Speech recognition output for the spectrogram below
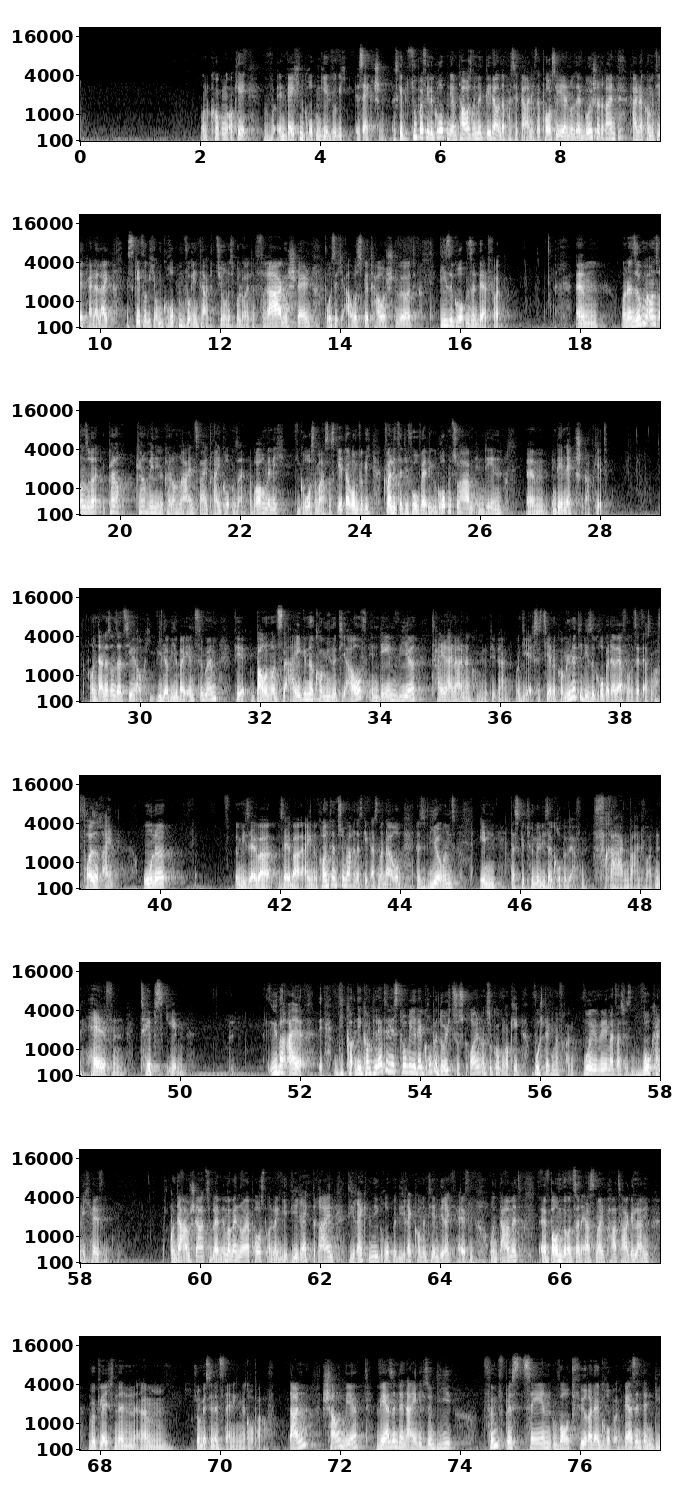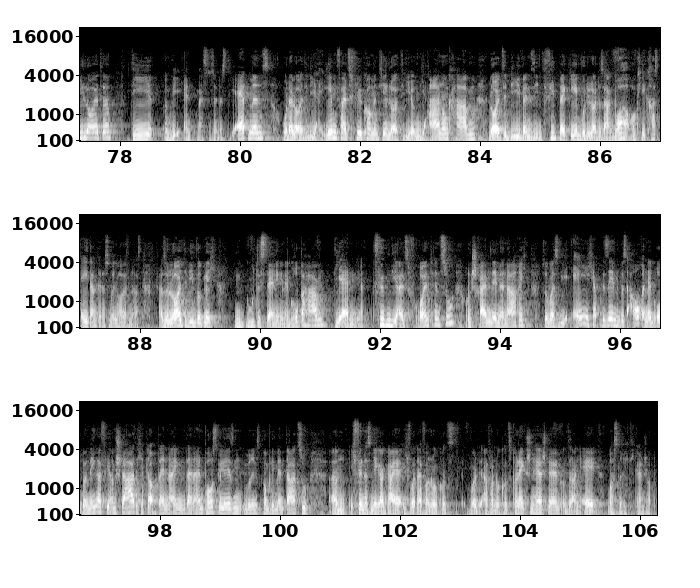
Und gucken, okay, in welchen Gruppen geht wirklich ist Action. Es gibt super viele Gruppen, die haben tausende Mitglieder und da passiert gar nichts. Da postet jeder nur sein Bullshit rein, keiner kommentiert, keiner liked. Es geht wirklich um Gruppen, wo Interaktion ist, wo Leute Fragen stellen, wo sich ausgetauscht wird. Diese Gruppen sind wertvoll. Ähm, und dann suchen wir uns unsere, können auch, können auch wenige, können auch nur ein, zwei, drei Gruppen sein. Da brauchen wir nicht die große Masse. Es geht darum, wirklich qualitativ hochwertige Gruppen zu haben, in denen, ähm, in denen Action abgeht. Und dann ist unser Ziel, auch wieder wie bei Instagram, wir bauen uns eine eigene Community auf, indem wir Teil einer anderen Community werden. Und die existierende Community, diese Gruppe, da werfen wir uns jetzt erstmal voll rein, ohne irgendwie selber, selber eigenen Content zu machen. Es geht erstmal darum, dass wir uns in das Getümmel dieser Gruppe werfen, Fragen beantworten, helfen, Tipps geben. Überall die, die komplette Historie der Gruppe durchzuscrollen und zu gucken, okay, wo stellt jemand Fragen? Wo will jemand was wissen? Wo kann ich helfen? Und da am Start zu bleiben, immer wenn ein neuer Post online geht, direkt rein, direkt in die Gruppe, direkt kommentieren, direkt helfen. Und damit äh, bauen wir uns dann erstmal ein paar Tage lang wirklich einen, ähm, so ein bisschen ein Standing in der Gruppe auf. Dann schauen wir, wer sind denn eigentlich so die fünf bis zehn Wortführer der Gruppe. Wer sind denn die Leute, die irgendwie, meistens sind es die Admins oder Leute, die ebenfalls viel kommentieren, Leute, die irgendwie Ahnung haben, Leute, die, wenn sie ein Feedback geben, wo die Leute sagen, wow, okay, krass, ey, danke, dass du mir geholfen hast. Also Leute, die wirklich ein gutes Standing in der Gruppe haben, die adden wir. Fügen die als Freund hinzu und schreiben denen eine Nachricht, sowas wie, ey, ich habe gesehen, du bist auch in der Gruppe, mega viel am Start, ich habe da auch deinen, eigenen, deinen einen Post gelesen, übrigens Kompliment dazu. Ähm, ich finde das mega geil, ich wollte einfach, nur kurz, einfach nur kurz Connection herstellen und sagen, ey, machst einen richtig geilen Job.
